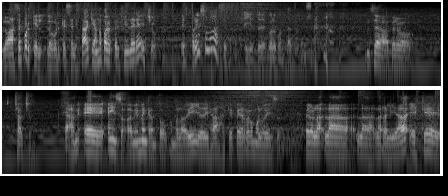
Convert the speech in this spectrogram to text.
lo hace porque, lo, porque se le estaba quedando para el perfil derecho, es por eso lo hace. yo estoy de acuerdo con Tato en esa. o sea, pero, chacho. Eh, Enzo, a mí me encantó cuando la vi, yo dije, ah, qué perro como lo hizo. Pero la, la, la, la realidad es que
